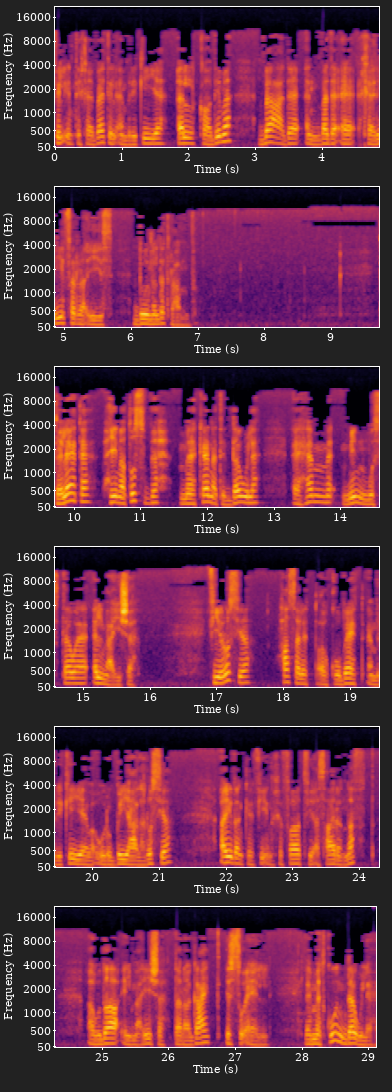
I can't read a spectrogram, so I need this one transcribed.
في الانتخابات الأمريكية القادمة بعد أن بدأ خريف الرئيس دونالد ترامب. ثلاثة حين تصبح ما كانت الدولة أهم من مستوى المعيشة. في روسيا حصلت عقوبات أمريكية وأوروبية على روسيا. أيضا كان في انخفاض في أسعار النفط. أوضاع المعيشة تراجعت. السؤال لما تكون دولة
